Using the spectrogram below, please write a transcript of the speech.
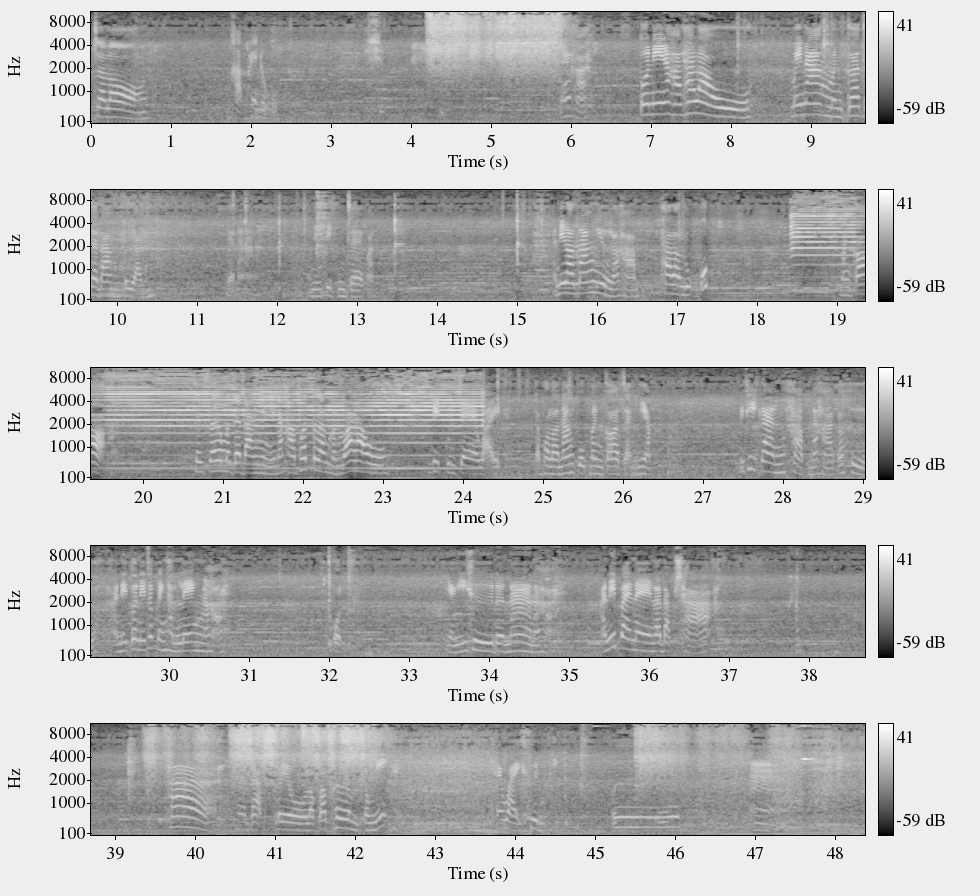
จะลองขับให้ดูนี่ค่ะ ตัวนี้นะคะถ้าเราไม่นั่งมันก็จะดังเตือน เดี๋ยวนะ อันนี้ปิดกุญแจก่อน อันนี้เรานั่งอยู่นะคะ ถ้าเราลุกปุ๊บ มันก็เซ็นเซอร์มันจะดังอย่างนี้นะคะ เพื่อเตือนเหมือนว่าเราบิดกุญแจไว้ แต่พอเรานั่งปุ๊บมันก็จะเงียบ วิธีการขับนะคะก็คือ อันนี้ตัวนี้จะเป็นคันเร่งนะคะ กด อย่างนี้คือเดินหน้านะคะ อันนี้ไปในระดับช้า ถ้าระดับเร็วเราก็เพิ่มตรงนี้ให้ไวขึ้น ปึ๊บอ่า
